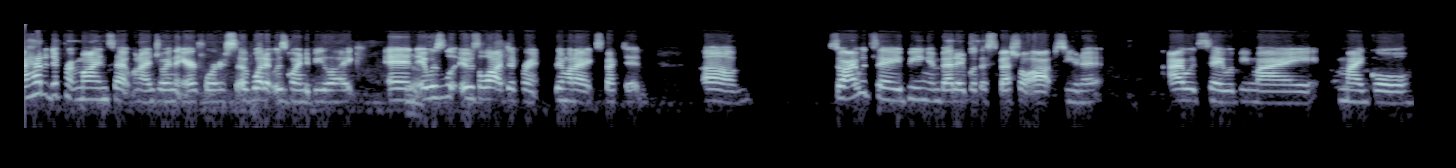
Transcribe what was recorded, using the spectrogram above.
I had a different mindset when I joined the Air Force of what it was going to be like, and Yeah. it was it was a lot different than what I expected. Um, so I would say being embedded with a special ops unit, I would say would be my my goal,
